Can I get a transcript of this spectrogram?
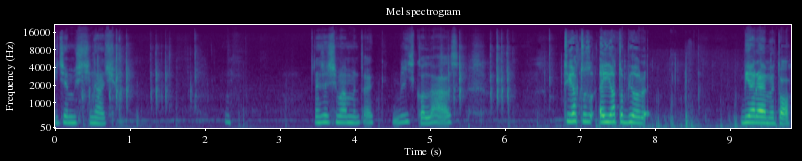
Idziemy ścinać. Na szczęście mamy tak blisko las. Ty ja to, ej ja to biorę. Bieremy to.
